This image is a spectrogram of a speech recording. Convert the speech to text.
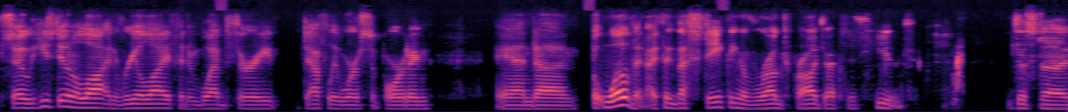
So he's doing a lot in real life and in Web3. Definitely worth supporting. And uh, but woven, I think the staking of rugged projects is huge. Just uh,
